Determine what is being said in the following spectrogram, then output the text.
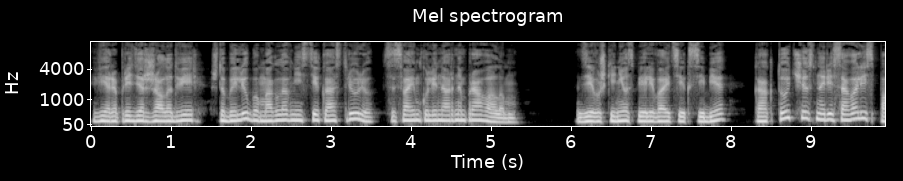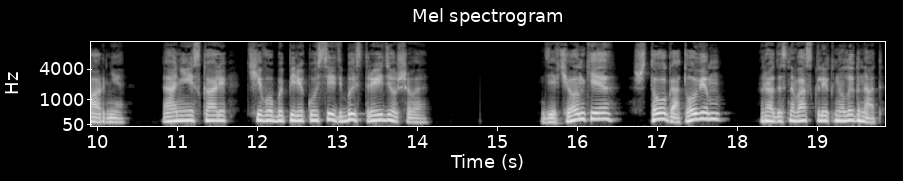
Вера придержала дверь, чтобы Люба могла внести кастрюлю со своим кулинарным провалом. Девушки не успели войти к себе, как тотчас нарисовались парни. Они искали, чего бы перекусить быстро и дешево. «Девчонки, что готовим?» – радостно воскликнул Игнат.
